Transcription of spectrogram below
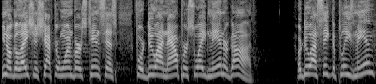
You know, Galatians chapter 1, verse 10 says, For do I now persuade men or God? Or do I seek to please men?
